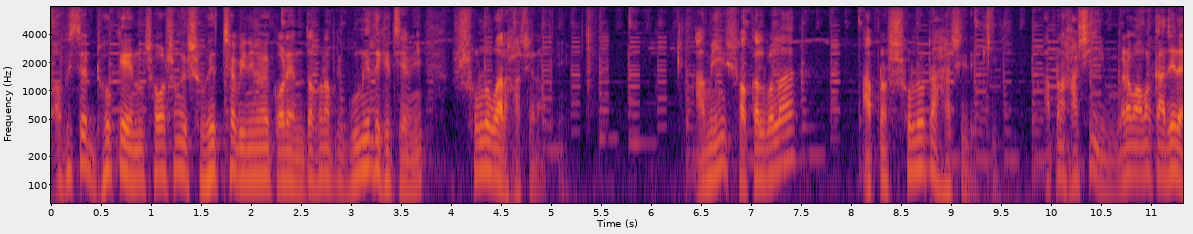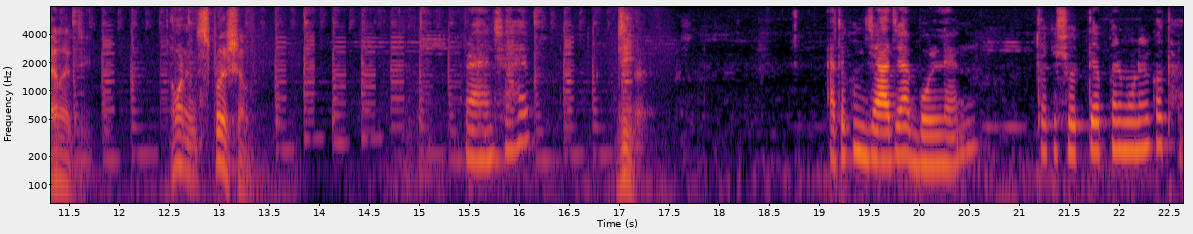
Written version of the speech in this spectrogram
অফিসে ঢোকেন সবার সঙ্গে শুভেচ্ছা বিনিময় করেন তখন আপনি গুনে দেখেছি আমি ষোলোবার হাসেন আপনি। আমি সকালবেলা আপনার ষোলোটা হাসি দেখি। আপনার হাসি ম্যাডাম আমার কাজের এনার্জি আমার ইন্সপিরেশন রায়হান সাহেব? জি। এতক্ষণ যা যা বললেন তা কি সত্যি আপনার মনের কথা?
